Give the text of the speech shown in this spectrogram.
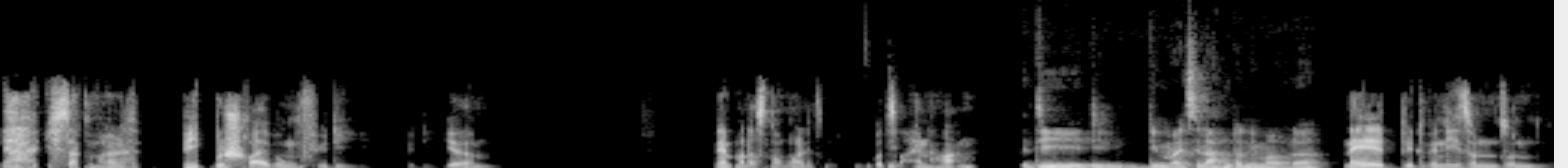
ja, ich sag mal, Wegbeschreibungen für die, für die ähm, wie nennt man das nochmal? Jetzt muss ich kurz Die- einhaken. Die, die, die meinst du Nachunternehmer, oder? Nee, wenn die so einen, so einen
